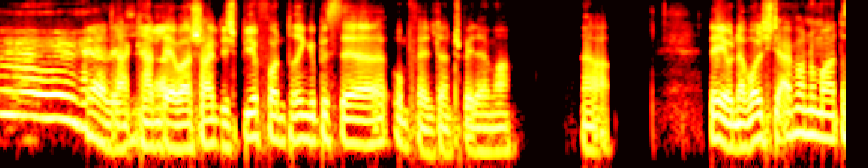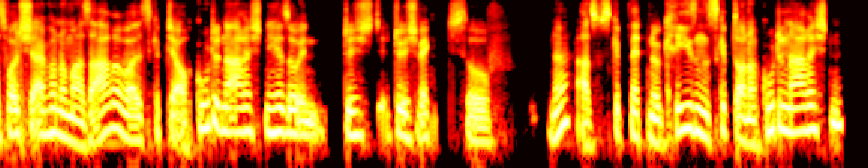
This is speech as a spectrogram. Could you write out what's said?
Herrlich, da kann ja. der wahrscheinlich Bier von trinken, bis der umfällt dann später mal. Ja. Nee, und da wollte ich dir einfach nochmal, das wollte ich dir einfach nochmal sagen, weil es gibt ja auch gute Nachrichten hier so in, durch, durchweg so, ne? Also es gibt nicht nur Krisen, es gibt auch noch gute Nachrichten.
